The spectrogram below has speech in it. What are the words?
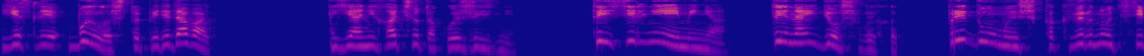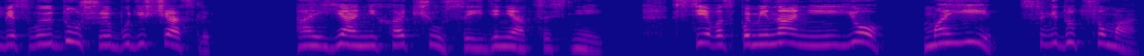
если было что передавать. Я не хочу такой жизни. Ты сильнее меня, ты найдешь выход, придумаешь, как вернуть себе свою душу и будешь счастлив. А я не хочу соединяться с ней. Все воспоминания ее, мои, сведут с ума.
